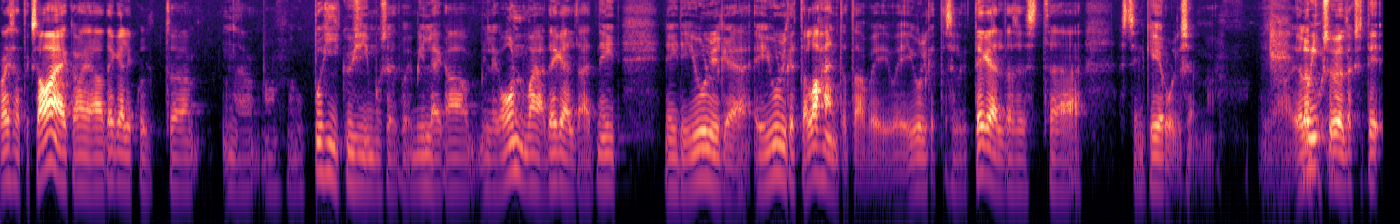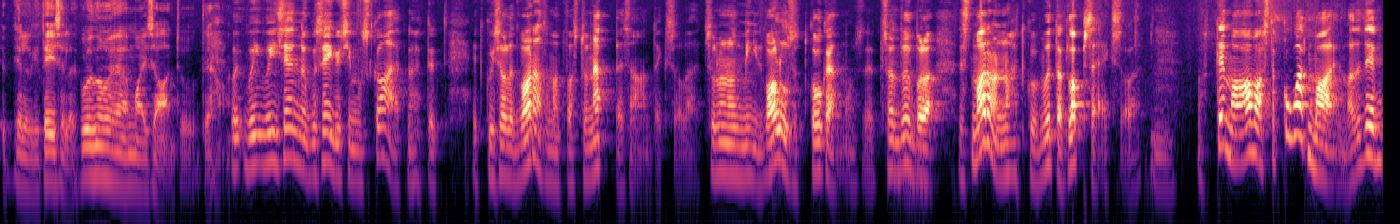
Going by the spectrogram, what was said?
raisatakse aega ja tegelikult noh, nagu põhiküsimused või millega, millega on vaja tegeleda, et neid, neid ei julge, ei julgeta lahendada või, või ei julgeta sellega tegeleda, sest, sest see on keerulisem ja, ja lõpuks või, öeldakse te, kellelegi teisele, et no ja ma ei saanud ju teha. või, või, see on nagu see küsimus ka, et noh, et, et, et kui sa oled varasemalt vastu näppe saanud, eks ole, et sul on olnud mingid valusad kogemused, et sa oled võib-olla, sest ma arvan, noh, et kui võtad lapse, eks ole mm., noh, tema avastab kogu aeg maailma, ta teeb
